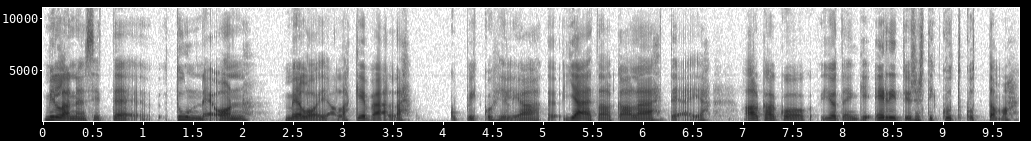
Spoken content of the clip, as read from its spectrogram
Millainen sitten tunne on melojalla keväällä? kun pikkuhiljaa jäät alkaa lähteä ja alkaako jotenkin erityisesti kutkuttamaan?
